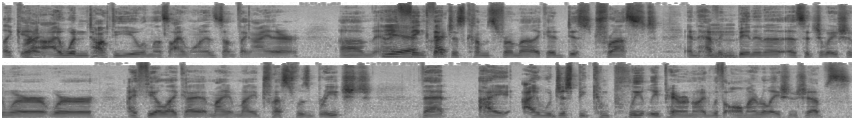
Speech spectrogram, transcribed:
Like Right. I wouldn't talk to you unless I wanted something either. Um, and Yeah, I think that I- just comes from uh, like a distrust and having been in a, a situation where where I feel like I, my my trust was breached. That I I would just be completely paranoid with all my relationships.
